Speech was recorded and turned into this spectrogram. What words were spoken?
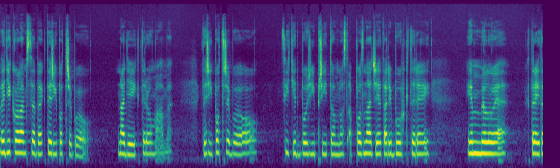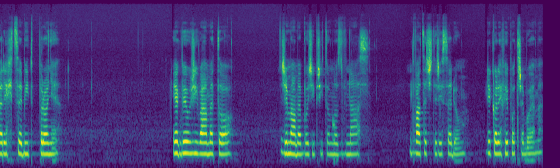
lidi kolem sebe, kteří potřebují naději, kterou máme, kteří potřebují cítit Boží přítomnost a poznat, že je tady Bůh, který je miluje, který tady chce být pro ně. Jak využíváme to, že máme Boží přítomnost v nás 24-7, kdykoliv ji potřebujeme.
